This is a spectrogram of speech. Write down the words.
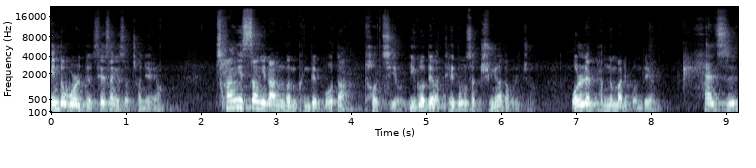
in the world 세상에서 전혀요. 창의성이라는 건 근데 뭐다? 더지요. 이거 내가 대동사 중요하다고 그랬죠. 원래 받는 말이 뭔데요? has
